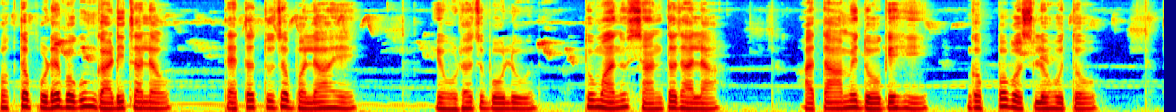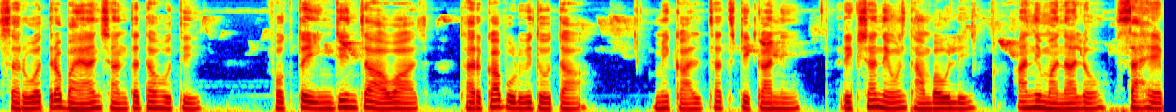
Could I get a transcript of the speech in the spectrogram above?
फक्त पुढे बघून गाडी चालव. त्यातच तुझं भलं आहे. एवढंच बोलून तो माणूस शांत झाला. आता आम्ही दोघेही गप्प बसलो होतो. सर्वत्र भयान शांतता होती. फक्त इंजिनचा आवाज थरकाप उडवीत होता. मी कालच्याच ठिकाणी रिक्षा नेऊन थांबवली आणि म्हणालो साहेब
